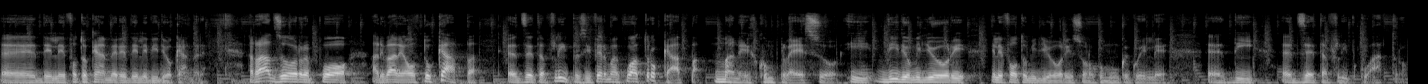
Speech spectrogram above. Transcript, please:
eh, delle fotocamere e delle videocamere. Razor può arrivare a 8K, eh, Z Flip si ferma a 4K, ma nel complesso i video migliori e le foto migliori sono comunque quelle eh, di Z Flip 4.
